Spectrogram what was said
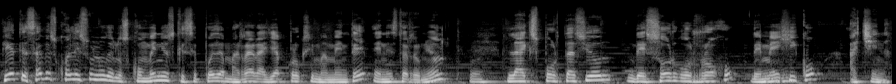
Fíjate, ¿sabes cuál es uno de los convenios que se puede amarrar allá próximamente en esta reunión? La exportación de sorgo rojo de México a China.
